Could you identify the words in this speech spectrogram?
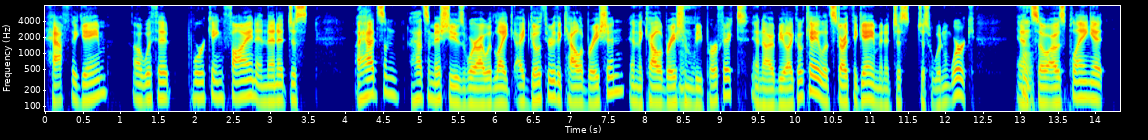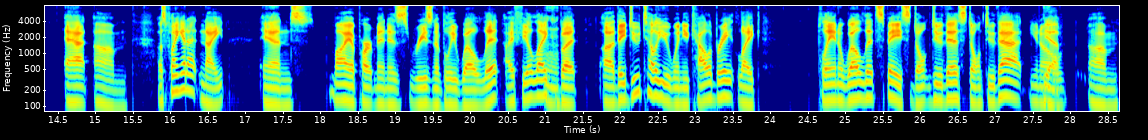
half the game uh, with it working fine, and then it just I had some had some issues where I would like I'd go through the calibration, and the calibration Mhm. would be perfect, and I would be like, okay, let's start the game, and it just just wouldn't work, and Hmm. so I was playing it at um I was playing it at night, and my apartment is reasonably well lit. I feel like, Mhm. but uh, they do tell you when you calibrate, like play in a well lit space. Don't do this. Don't do that. You know, um,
